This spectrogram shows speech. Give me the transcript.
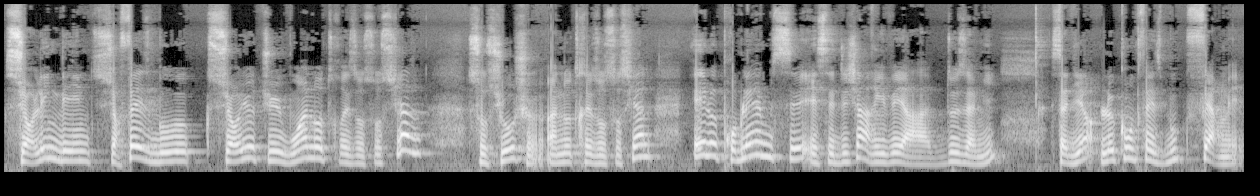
sur LinkedIn, sur Facebook, sur YouTube ou un autre réseau social, sociaux, un autre réseau social. Et le problème, c'est, et c'est déjà arrivé à deux amis, c'est-à-dire le compte Facebook fermé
